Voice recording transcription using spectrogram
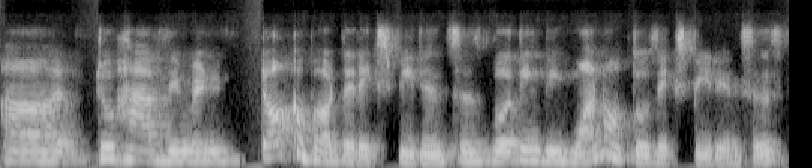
uh, to have women talk about their experiences, birthing being one of those experiences,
